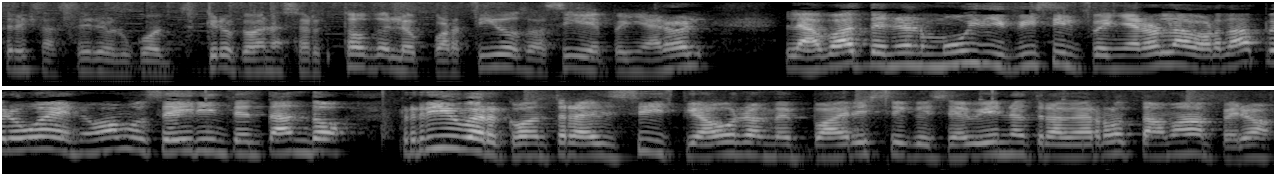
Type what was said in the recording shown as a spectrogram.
3 a 0 el Wolves. Creo que van a ser todos los partidos así de Peñarol. La va a tener muy difícil Peñarol, la verdad. Pero bueno, vamos a ir intentando River contra el City. Ahora me parece que se viene otra derrota más. Pero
